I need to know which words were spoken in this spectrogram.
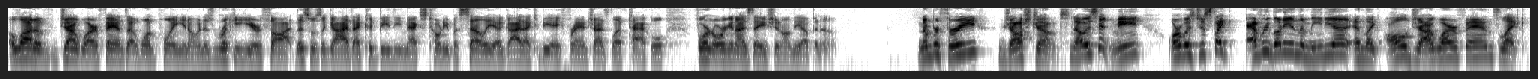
a lot of Jaguar fans at one point, you know, in his rookie year thought this was a guy that could be the next Tony Boselli, a guy that could be a franchise left tackle for an organization on the up and up. Number three, Josh Jones. Now, is it me? Or was just like everybody in the media and like all Jaguar fans like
